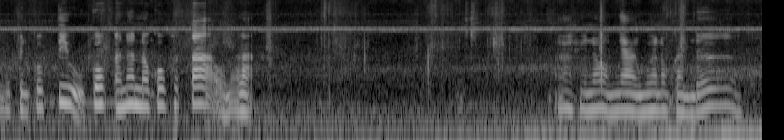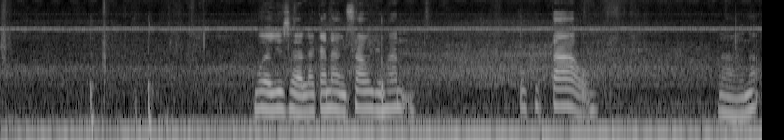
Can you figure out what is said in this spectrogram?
นี่เป็นกกติ้วกกอันนั้นเนาะกกพักเต้านั่นแหละอะพี่น้องย่างเมืองน้ำกันเด้อเมื่ออยู่ใส่แล้วก็นั่งเศร้าอยู่ฮั่นกกพักเต้าหลายเนาะ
